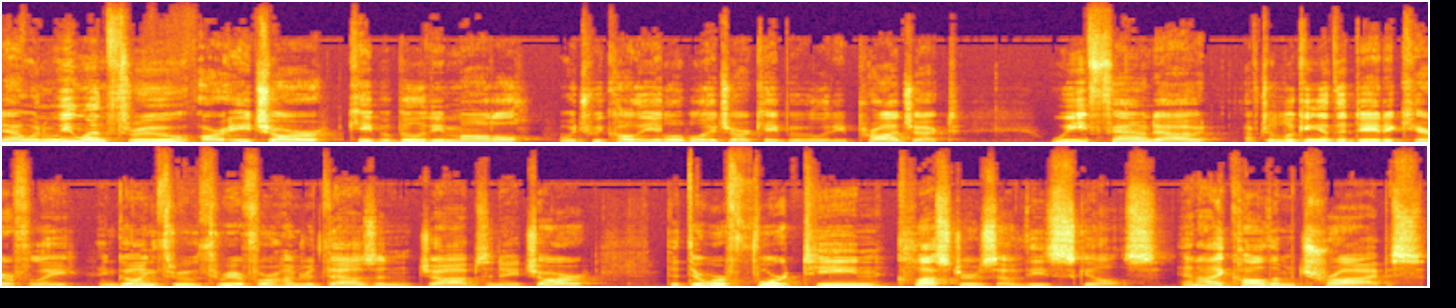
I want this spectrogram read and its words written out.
Now, when we went through our HR capability model, which we call the Global HR Capability Project, we found out after looking at the data carefully and going through three or four hundred thousand jobs in HR that there were 14 clusters of these skills, and I call them tribes.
